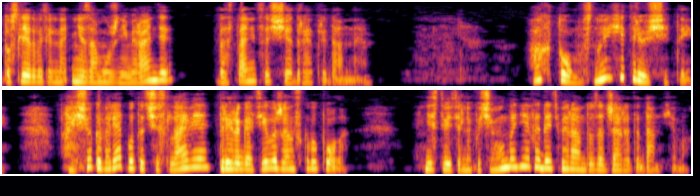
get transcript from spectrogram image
то, следовательно, незамужней Миранде достанется щедрое приданное. Ах, Томас, ну и хитрющий ты. А еще говорят, будто тщеславие – прерогатива женского пола. Действительно, почему бы не выдать Миранду за Джареда Данхема?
